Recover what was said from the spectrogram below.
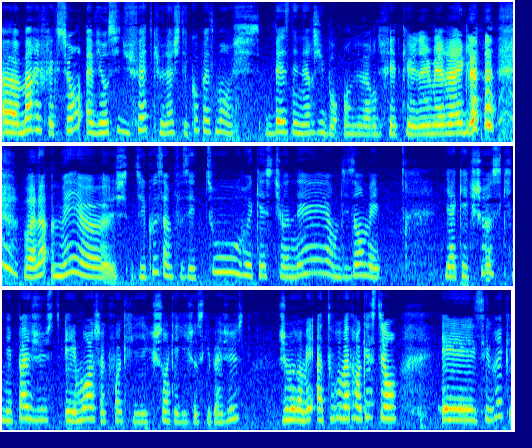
euh, ma réflexion, elle vient aussi du fait que là j'étais complètement en baisse d'énergie, bon en dehors du fait que j'ai eu mes règles, voilà, mais euh, du coup ça me faisait tout re-questionner en me disant mais il y a quelque chose qui n'est pas juste. Et moi à chaque fois que je sens qu'il y a quelque chose qui n'est pas juste, je me remets à tout remettre en question. Et c'est vrai que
